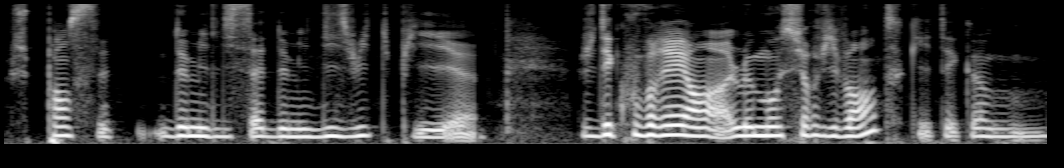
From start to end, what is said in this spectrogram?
je pense 2017-2018, puis euh, je découvrais le mot survivante, qui était comme.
